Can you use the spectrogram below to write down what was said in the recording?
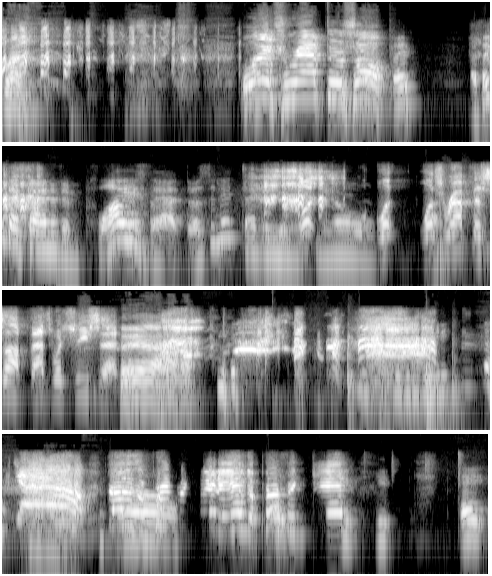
But let's wrap this up. I, I think that kind of implies that, doesn't it? I mean, What? you know, Let, let's wrap this up. That's what she said. Yeah. Yeah, that is a Oh. perfect way to end a perfect oh, game. You- you- hey,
